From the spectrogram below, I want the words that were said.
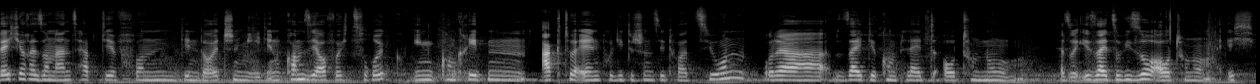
Welche Resonanz habt ihr von den deutschen Medien? Kommen sie auf euch zurück in konkreten aktuellen politischen Situationen oder seid ihr komplett autonom? Also ihr seid sowieso autonom. Ich,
